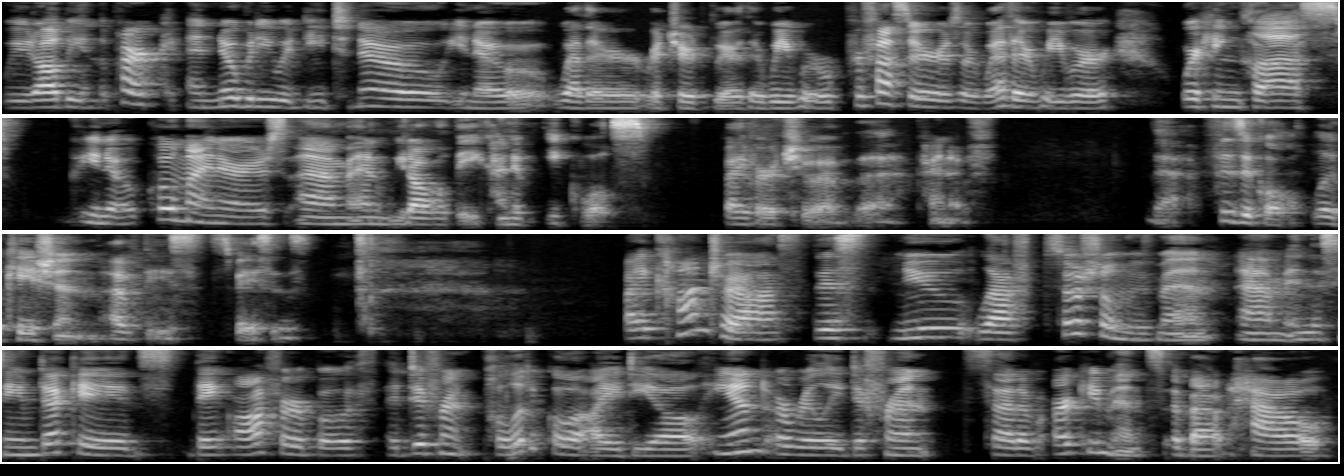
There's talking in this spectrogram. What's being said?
we'd all be in the park and nobody would need to know, you know, whether Richard, whether we were professors or whether we were working class, you know, coal miners, um, and we'd all be kind of equals by virtue of the kind of the physical location of these spaces. By contrast, this new left social movement um, in the same decades, they offer both a different political ideal and a really different set of arguments about how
